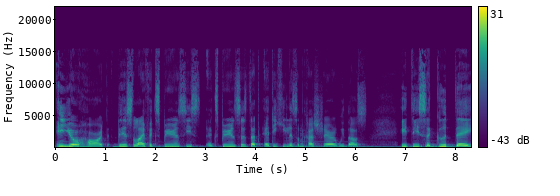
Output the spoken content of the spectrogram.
in your heart these life experiences, experiences that Etty Hillesum has shared with us. It is a good day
